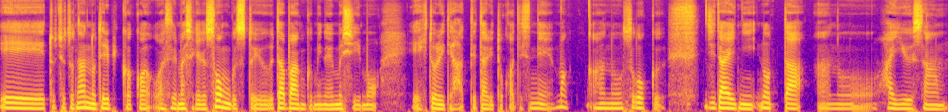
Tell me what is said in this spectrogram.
えーと、ちょっと何のテレビか忘れましたけど、ソングスという歌番組の MC も、えー一人で張ってたりとかですね、まあ、あの、すごく時代に乗った、あの、俳優さん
